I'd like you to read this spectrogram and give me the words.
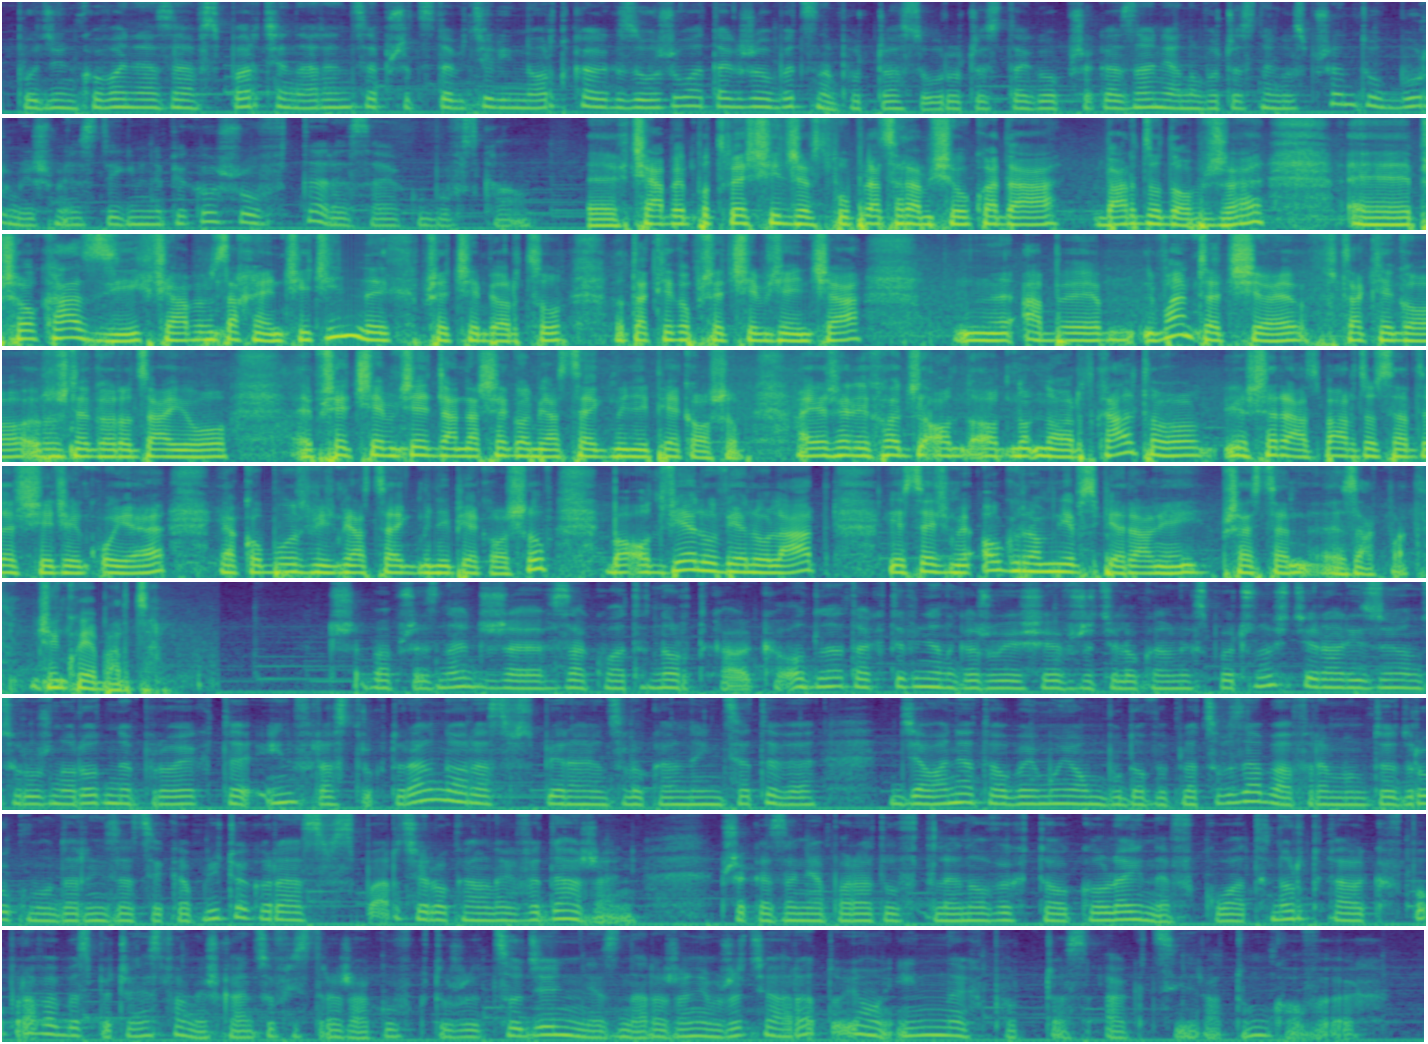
Podziękowania za wsparcie na ręce przedstawicieli Nordkalk złożyła także obecna podczas uroczystego przekazania nowoczesnego sprzętu burmistrz miasta gminy Piekoszów Teresa Jakubowska. E, Chciałabym podkreślić, że współpraca nam się układa bardzo dobrze. E, Przy okazji chciałabym zachęcić innych przedsiębiorców do takiego przedsięwzięcia, m, aby włączać się w takiego różnego rodzaju e, przedsięwzięć dla naszego miasta i gminy Piekoszów. A jeżeli chodzi o, o Nordkal, to jeszcze raz bardzo serdecznie dziękuję jako burmistrz miasta i gminy Piekoszów, bo od wielu, wielu lat jesteśmy ogromnie wspierani przez ten e, zakład. Dziękuję bardzo. Trzeba przyznać, że zakład Nordkalk od lat aktywnie angażuje się w życie lokalnych społeczności, realizując różnorodne projekty infrastrukturalne oraz wspierając lokalne inicjatywy. Działania te obejmują budowę placów zabaw, remonty dróg, modernizację kapliczek oraz wsparcie lokalnych wydarzeń. Przekazanie aparatów tlenowych to kolejny wkład Nordkalk w poprawę bezpieczeństwa mieszkańców i strażaków, którzy codziennie z narażeniem życia ratują innych podczas akcji ratunkowych.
